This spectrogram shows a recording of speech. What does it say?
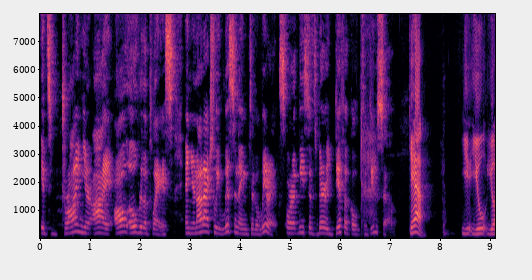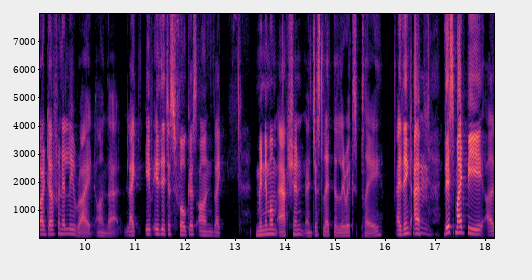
It's drawing your eye all over the place and you're not actually listening to the lyrics or at least it's very difficult to do so. Yeah. You you you are definitely right on that. Like if, if they just focus on like minimum action and just let the lyrics play. I think I Mhm. this might be uh,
